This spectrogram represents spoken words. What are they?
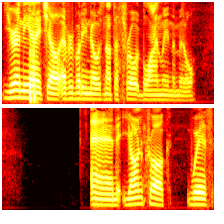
You're in the NHL. Everybody knows not to throw it blindly in the middle. And Järnkrok with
